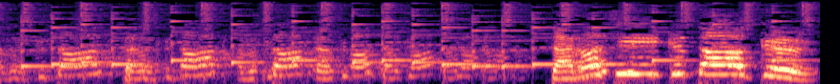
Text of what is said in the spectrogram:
楽しくトーク。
